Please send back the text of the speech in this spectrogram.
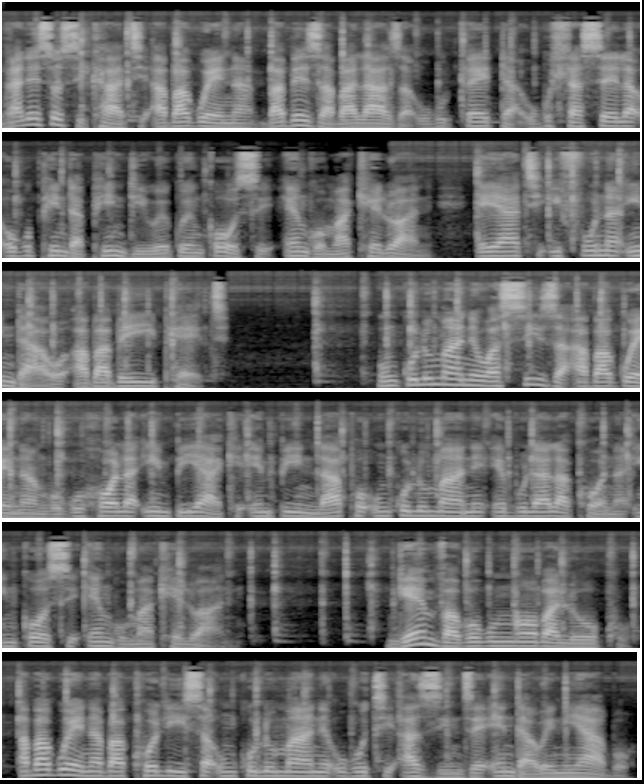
Ngaleso sikhathi abakwena babezabalaza ukuqeda ukuhlasela okuphindaphindiwe kwenkosi engomakhelwane eyathi ifuna indawo ababeyiphethe. uNkulumane wasiza abakwena ngokuhola impi yakhe empini lapho uNkulumane ebulala khona inkosi engumakhelwane. Ngemva kokunqoba lokhu, abakwena bakholisa uNkulumane ukuthi azinze endaweni yabo,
